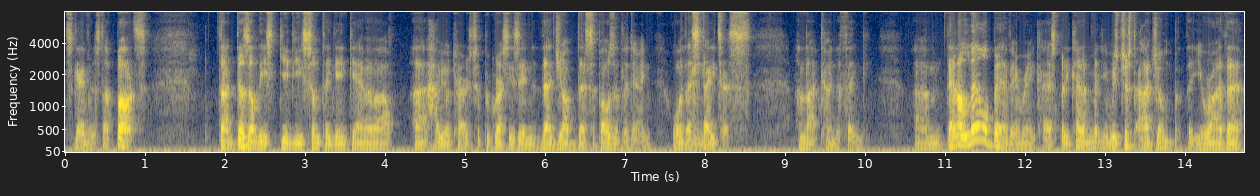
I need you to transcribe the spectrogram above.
Skaven and stuff. But that does at least give you something in game about uh, how your character progresses in their job they're supposedly doing or their mm. status and that kind of thing. Um, they had a little bit of it in RuneQuest, but it kind of it was just a jump that you were either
